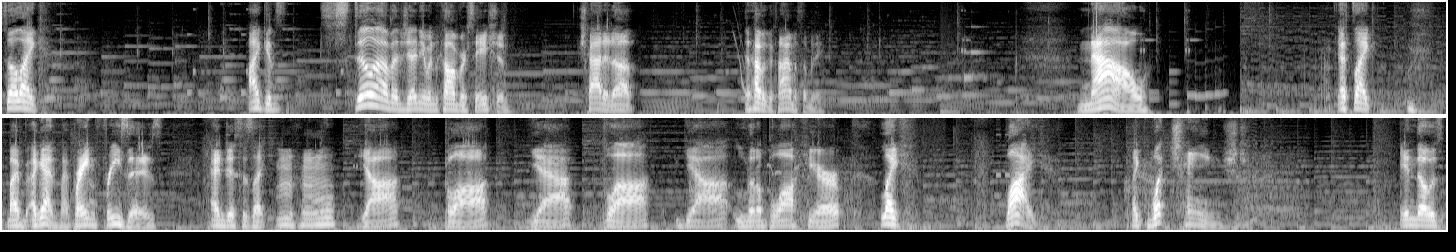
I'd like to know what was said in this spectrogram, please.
So like, I could still have a genuine conversation, chat it up, and have a good time with somebody. Now, it's like, my again, my brain freezes and just is like, mm-hmm, yeah, blah, yeah, blah, yeah, little blah here. Like, why? Like, what changed in those,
